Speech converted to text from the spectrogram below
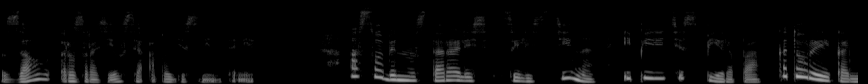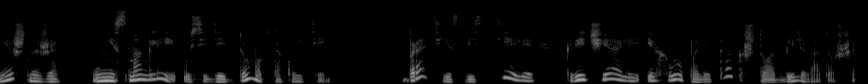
зал разразился аплодисментами. Особенно старались Целестина и Перетиспиропа, которые, конечно же, не смогли усидеть дома в такой день. Братья свистели, кричали и хлопали так, что отбили ладоши.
